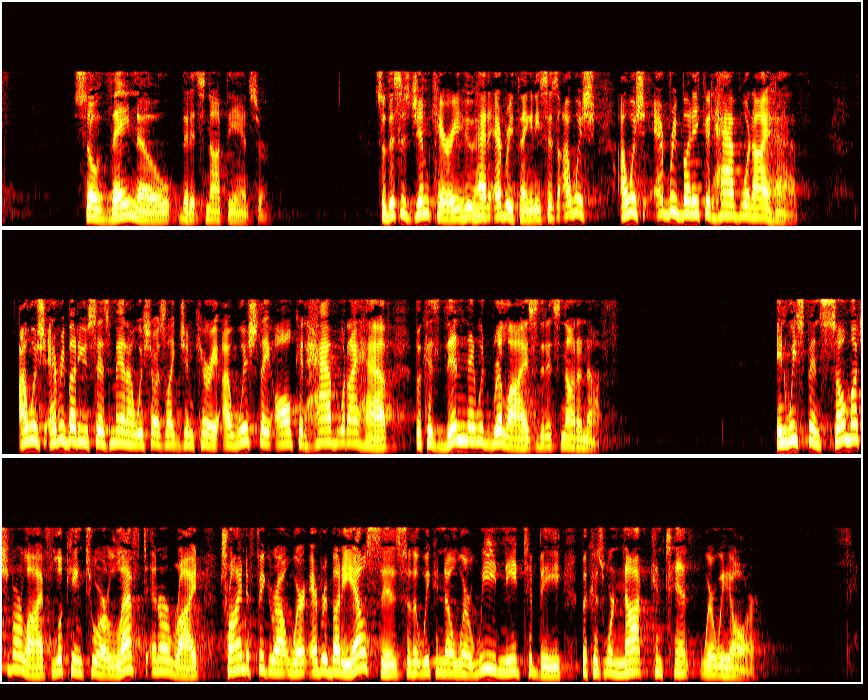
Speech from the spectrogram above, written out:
so they know that it's not the answer. So this is Jim Carrey who had everything and he says, I wish, I wish everybody could have what I have. I wish everybody who says, Man, I wish I was like Jim Carrey, I wish they all could have what I have because then they would realize that it's not enough. And we spend so much of our life looking to our left and our right, trying to figure out where everybody else is so that we can know where we need to be because we're not content where we are.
